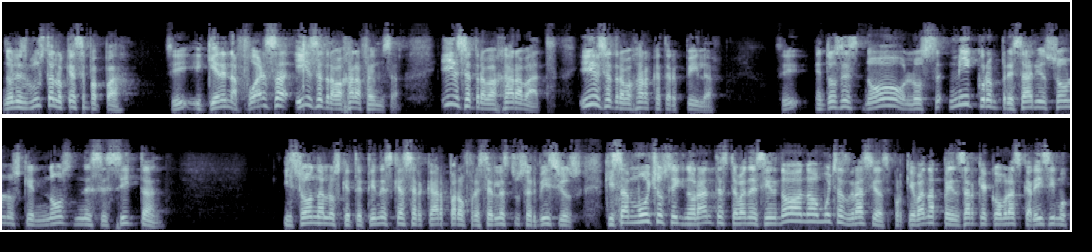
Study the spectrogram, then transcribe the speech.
No les gusta lo que hace papá, ¿sí? Y quieren a fuerza irse a trabajar a FEMSA, irse a trabajar a BAT, irse a trabajar a Caterpillar. ¿Sí? Entonces, no, los microempresarios son los que nos necesitan y son a los que te tienes que acercar para ofrecerles tus servicios. Quizá muchos ignorantes te van a decir, no, no, muchas gracias, porque van a pensar que cobras carísimo,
